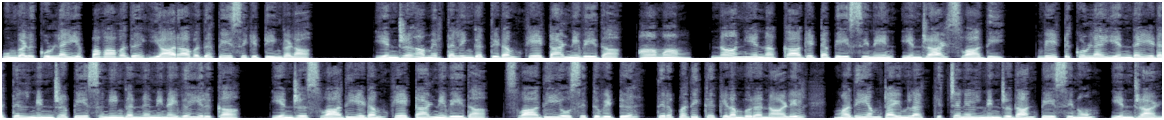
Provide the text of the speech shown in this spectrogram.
உங்களுக்குள்ள எப்பவாவது யாராவது பேசிக்கிட்டீங்களா? என்று அமிர்தலிங்கத்திடம் கேட்டாள் நிவேதா. ஆமாம் நான் என் அக்கா கிட்ட பேசினேன் என்றாள் சுவாதி. வீட்டுக்குள்ள எந்த இடத்தில் நின்று பேசுனீங்கன்னு நினைவு இருக்கா? என்று சுவாதியிடம் கேட்டாள் நிவேதா. சுவாதி யோசித்துவிட்டு திருப்பதிக்கு கிளம்புற நாளில் மதியம் டைம்ல கிச்சனில் நின்றுதான் பேசினோம் என்றாள்.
